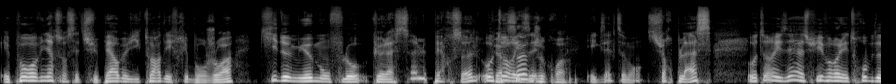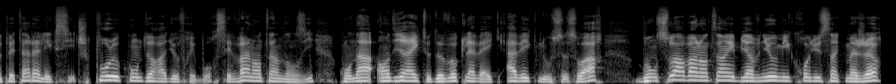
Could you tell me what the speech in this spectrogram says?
Et pour revenir sur cette superbe victoire des Fribourgeois, qui de mieux, mon Flo, que la seule personne autorisée Personne, je crois. exactement, sur place, autorisé à suivre les troupes de Pétal Alexic pour le compte de Radio Fribourg. C'est Valentin Zanzi qu'on a en direct de Vauclavec avec nous ce soir. Bonsoir Valentin et bienvenue au micro du 5 majeur.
